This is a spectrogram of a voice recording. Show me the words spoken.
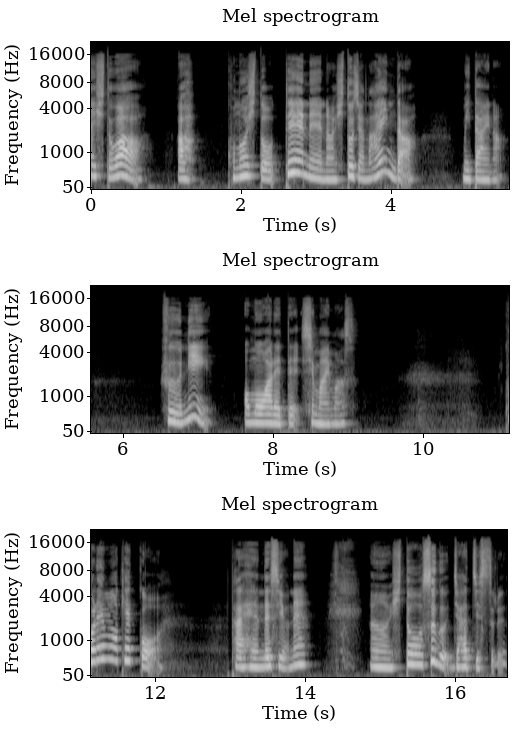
い人はあこの人丁寧な人じゃないんだみたいな風に思われてしまいます。これも結構大変ですよね。うん、人をすぐジャッジする。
